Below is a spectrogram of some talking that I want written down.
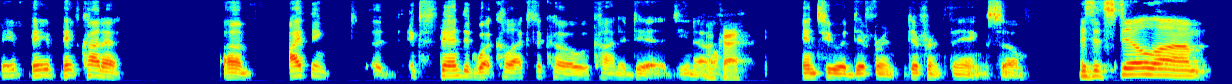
they've they've they've kind of um i think uh, extended what calexico kind of did you know okay into a different different thing so is it still? Um,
